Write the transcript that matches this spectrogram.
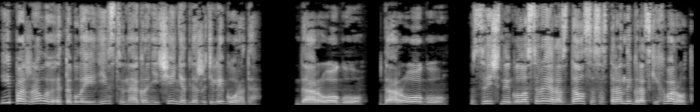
И, пожалуй, это было единственное ограничение для жителей города. «Дорогу! Дорогу!» Зычный голос Рэя раздался со стороны городских ворот.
